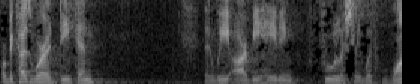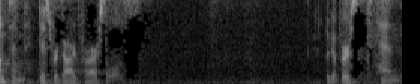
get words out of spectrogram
or because we're a deacon, then we are behaving foolishly with wanton disregard for our souls. Look at verse 10.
